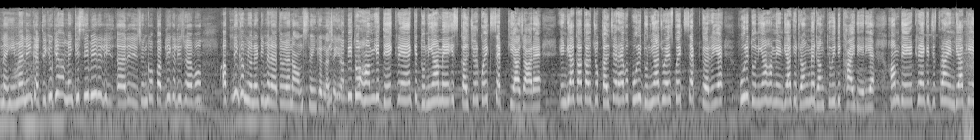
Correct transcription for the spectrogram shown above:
नहीं मैं नहीं करती क्योंकि हमें किसी भी रिलीजन को पब्लिकली जो है वो अपनी कम्युनिटी में रहते हुए अनाउंस नहीं करना चाहिए। अभी तो हम ये देख रहे हैं कि दुनिया में इस कल्चर को एक्सेप्ट किया जा रहा है। इंडिया का जो कल्चर है वो पूरी दुनिया जो है इसको एक्सेप्ट कर रही है। पूरी दुनिया हमें इंडिया के रंग में रंगती हुई दिखाई दे रही है। हम देख रहे हैं कि जिस तरह इंडिया की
